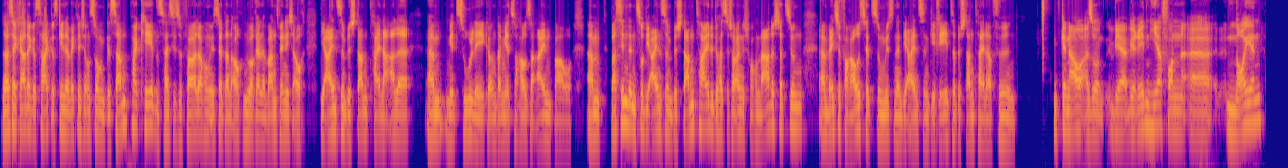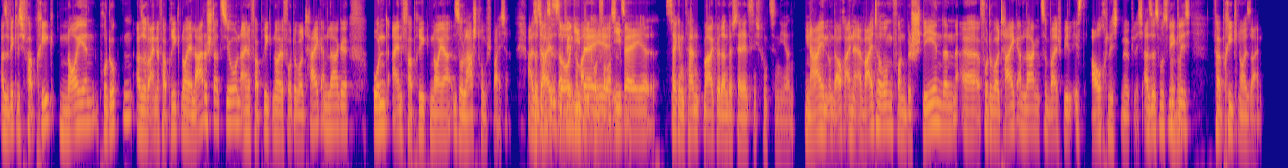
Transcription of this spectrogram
Du hast ja gerade gesagt, es geht ja wirklich um so ein Gesamtpaket. Das heißt, diese Förderung ist ja dann auch nur relevant, wenn ich auch die einzelnen Bestandteile alle ähm, mir zulege und bei mir zu Hause einbaue. Ähm, was sind denn so die einzelnen Bestandteile? Du hast ja schon angesprochen, Ladestationen. Ähm, welche Voraussetzungen müssen denn die einzelnen Geräte, Bestandteile erfüllen? Genau, also wir, wir reden hier von äh, neuen, also wirklich fabrikneuen Produkten, also eine fabrikneue Ladestation, eine fabrikneue Photovoltaikanlage und ein fabrikneuer Solarstromspeicher. Also das, das heißt, ist auf jeden Fall mal die Grundvoraussetzung. eBay Secondhand-Markt wird an der Stelle jetzt nicht funktionieren. Nein, und auch eine Erweiterung von bestehenden äh, Photovoltaikanlagen zum Beispiel ist auch nicht möglich. Also es muss mhm. wirklich mhm. fabrikneu sein.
